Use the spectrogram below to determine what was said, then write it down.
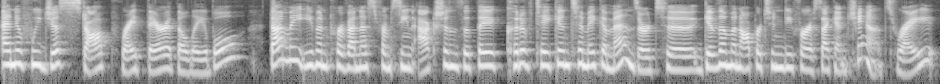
And if we just stop right there at the label, that may even prevent us from seeing actions that they could have taken to make amends or to give them an opportunity for a second chance, right?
